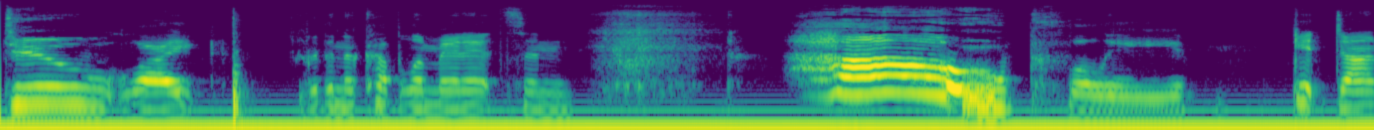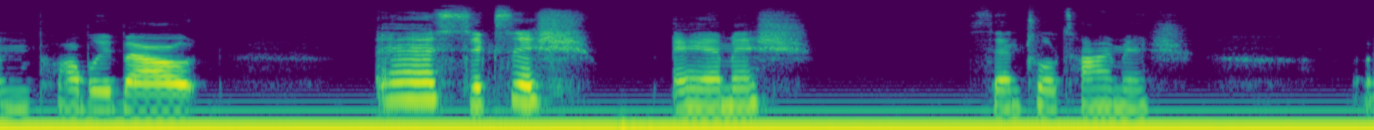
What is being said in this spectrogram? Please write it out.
do like within a couple of minutes and hopefully get done probably about eh, 6-ish a.m.ish central time-ish.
